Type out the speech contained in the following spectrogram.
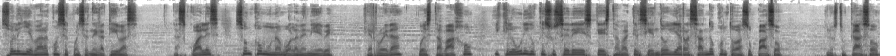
suelen llevar a consecuencias negativas, las cuales son como una bola de nieve, que rueda cuesta abajo y que lo único que sucede es que ésta va creciendo y arrasando con todo a su paso, en nuestro caso,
